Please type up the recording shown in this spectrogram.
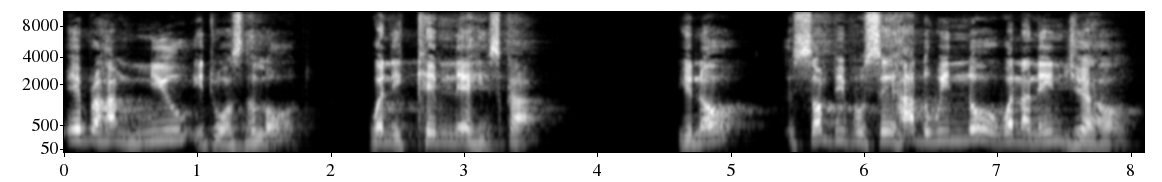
Abraham knew it was the Lord when he came near his camp. You know, some people say, How do we know when an angel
